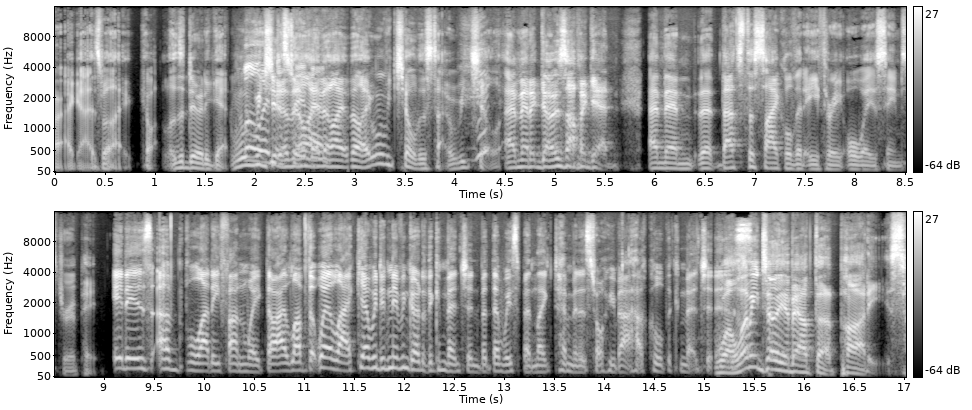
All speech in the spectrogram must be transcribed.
all right, guys, we're like, come on, let's do it again. We'll be chill. They're like, they're like, they're like, we'll be chill this time. We'll be chill. And then it goes up again. And then that, that's the cycle that E3 always seems to repeat. It is a bloody fun week, though. I love that we're like, yeah, we didn't even go to the convention, but then we spend like 10 minutes talking about how cool the convention is. Well, let me tell you about the parties.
